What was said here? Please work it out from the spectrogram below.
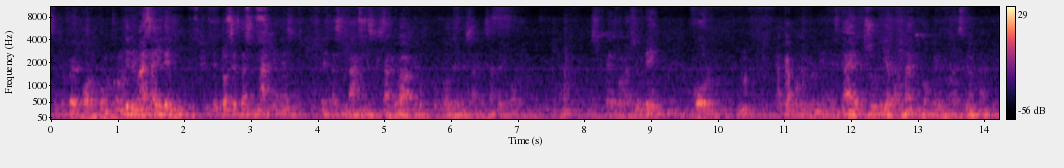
Se perfora el colon. Como, como tiene más aire, entonces estas imágenes, estas imágenes que están debajo, ¿dónde está esa perfora? Perforación de colon, ¿no? Acá, por ejemplo, mira, este aire subdiafragmático, perforación también.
